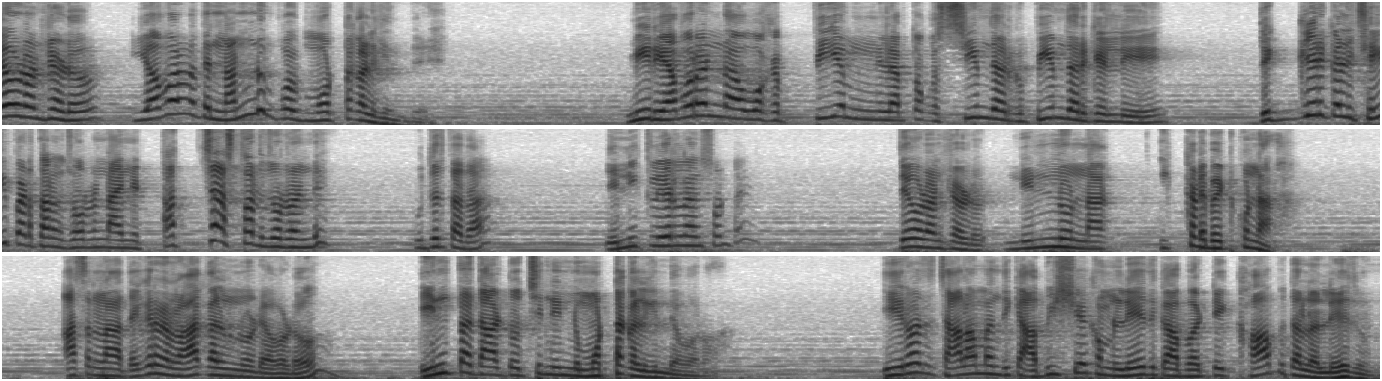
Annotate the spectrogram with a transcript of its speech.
దేవుడు అంటున్నాడు ఎవరినది నన్ను ముట్టగలిగింది? మీరు ఎవరన్నా ఒక పిఎం లేకపోతే ఒక సీఎం దగ్గరకు పిఎం దగ్గరికి వెళ్ళి దగ్గరికి వెళ్ళి చేయి పెడతాను చూడండి ఆయన టచ్ చేస్తాను చూడండి. కుదురుతుందా? ఎన్ని క్లియర్ లైన్స్ ఉంటాయి? దేవుడు అంటాడు నిన్ను నా ఇక్కడ పెట్టుకున్నా. అసలు నా దగ్గర రాగలిగినోడు ఎవడో? ఇంత దాటి వచ్చి నిన్ను ముట్టగలిగింది ఎవరో? ఈరోజు చాలామందికి అభిషేకం లేదు కాబట్టి కాపుదల లేదు.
